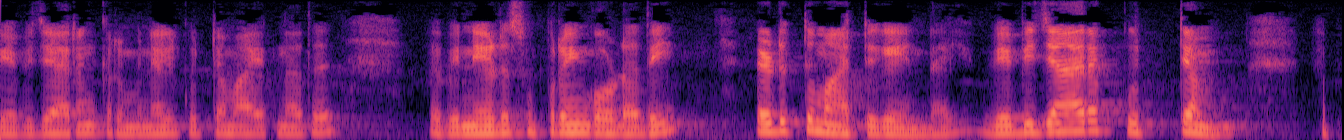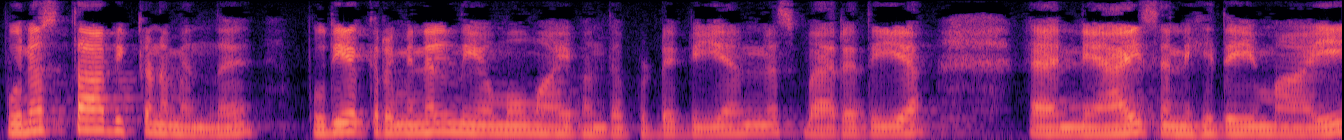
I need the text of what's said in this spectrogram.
വ്യഭിചാരം ക്രിമിനൽ കുറ്റമായിരുന്നത് പിന്നീട് സുപ്രീം കോടതി എടുത്തു മാറ്റുകയുണ്ടായി. വ്യഭിചാര കുറ്റം പുനഃസ്ഥാപിക്കണമെന്ന് പുതിയ ക്രിമിനൽ നിയമവുമായി ബന്ധപ്പെട്ട് ബി എൻ എസ് ഭാരതീയ ന്യായ സംഹിതയുമായി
